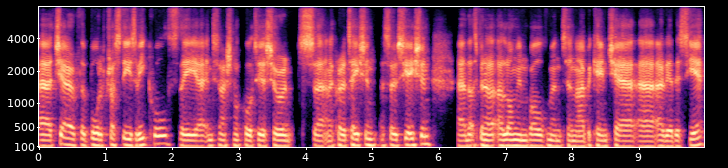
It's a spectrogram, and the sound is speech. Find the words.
uh, chair of the board of trustees of Eaquals, the uh, International Quality Assurance uh, and Accreditation Association. Uh, that's been a, a, long involvement, and I became chair uh, earlier this year.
